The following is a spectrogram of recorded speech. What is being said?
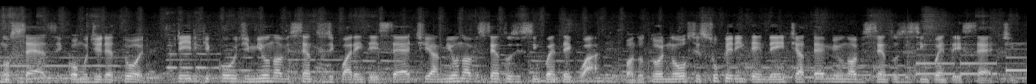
No SESI, como diretor, Freire ficou de 1947 a 1954, quando tornou-se superintendente até 1957.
